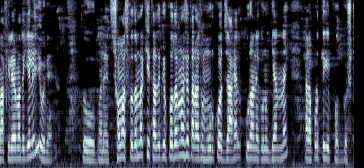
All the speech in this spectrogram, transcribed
মাহফিলের মধ্যে গেলেই ওই নেয়। তো মানে সমাজ প্রধানরা কি তাদেরকে প্রধান মানছে? তারা হচ্ছে মূর্খ, জাহেল, কোরআনে কোনো জ্ঞান নাই। তারা প্রত্যেকেই পদভষ্ট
